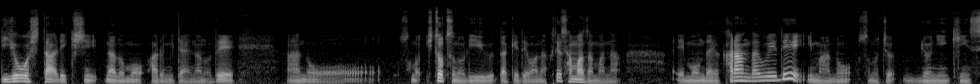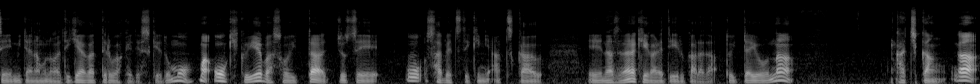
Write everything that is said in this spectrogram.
利用した歴史などもあるみたいなので、あのー、その一つの理由だけではなくてさまざまな問題が絡んだ上で今のその女人禁制みたいなものが出来上がってるわけですけども、まあ、大きく言えばそういった女性を差別的に扱う、えー、なぜなら汚れているからだといったような価値観が、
